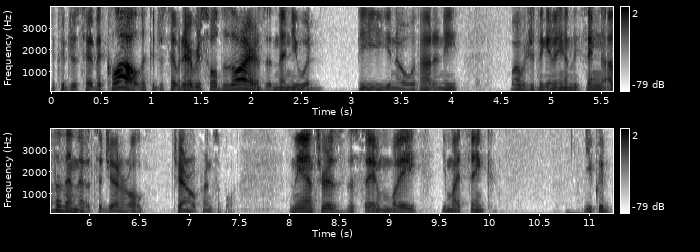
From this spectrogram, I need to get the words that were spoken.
It could just say the klal. It could just say whatever your soul desires, and then you would be, you know, without any. Why would you think anything other than that? It's a general general principle. And the answer is the same way. You might think you could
